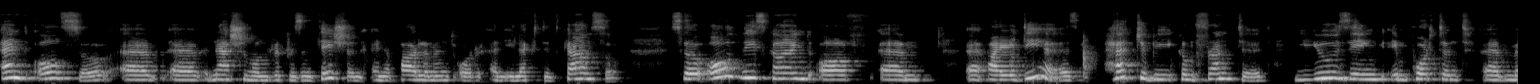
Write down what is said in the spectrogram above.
and also uh, uh, national representation in a parliament or an elected council. So all these kind of um, uh, ideas had to be confronted using important um,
